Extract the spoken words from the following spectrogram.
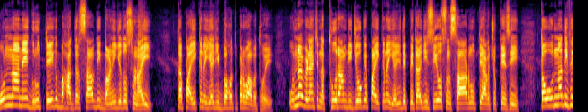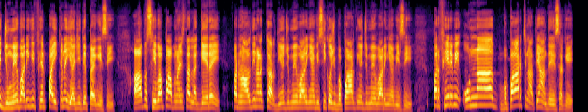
ਉਹਨਾਂ ਨੇ ਗੁਰੂ ਤੇਗ ਬਹਾਦਰ ਸਾਹਿਬ ਦੀ ਬਾਣੀ ਜਦੋਂ ਸੁਣਾਈ, ਤਾਂ ਭਾਈ ਕਨਈਆ ਜੀ ਬਹੁਤ ਪ੍ਰਭਾਵਿਤ ਹੋਏ। ਉਹਨਾਂ ਵੇਲਿਆਂ 'ਚ ਨੱਥੂ ਰਾਮ ਜੀ ਜੋ ਕਿ ਭਾਈ ਕਨਈਆ ਜੀ ਦੇ ਪਿਤਾ ਜੀ ਸੀ, ਉਹ ਸੰਸਾਰ ਨੂੰ ਤਿਆਗ ਚੁੱਕੇ ਸੀ। ਤਾਂ ਉਹਨਾਂ ਦੀ ਫਿਰ ਜ਼ਿੰਮੇਵਾਰੀ ਵੀ ਫਿਰ ਭਾਈ ਕਨਈਆ ਜੀ ਤੇ ਪੈ ਗਈ ਸੀ। ਆਪ ਸੇਵਾ ਭਾਵਨਾ 'ਚ ਤਾਂ ਲੱਗੇ ਰਹੇ, ਪਰ ਨਾਲ ਦੀ ਨਾਲ ਘਰ ਦੀਆਂ ਜ਼ਿੰਮੇਵਾਰੀਆਂ ਵੀ ਸੀ, ਕੁਝ ਵਪਾਰ ਦੀਆਂ ਜ਼ਿੰਮੇਵਾਰੀਆਂ ਵੀ ਸੀ। ਪਰ ਫਿਰ ਵੀ ਉਹਨਾਂ ਵਪਾਰ 'ਚ ਨਾ ਧਿਆਨ ਦੇ ਸਕੇ।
